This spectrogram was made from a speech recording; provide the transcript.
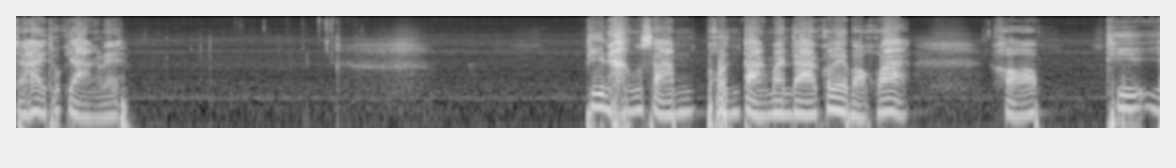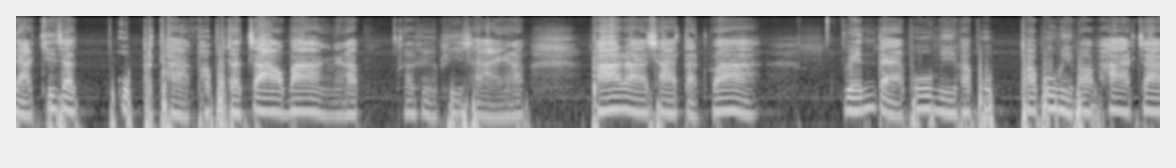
จะให้ทุกอย่างเลย พี่น้องสามคนต่างมารดาก็เลยบอกว่า ขอที่อยากที่จะอุปถากพระพุทธเจ้าบ้างนะครับ ก็คือพี่ชายนะครับ พระราชาตัดว่า เว้นแต่ผู้มีพระผู้พระผู้มีพระภาคเจ้า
